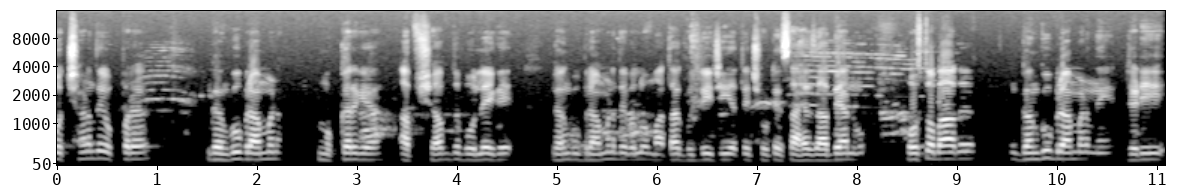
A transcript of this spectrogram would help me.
ਪੁੱਛਣ ਦੇ ਉੱਪਰ ਗੰਗੂ ਬ੍ਰਾਹਮਣ ਮੁੱਕਰ ਗਿਆ, ਅਪਸ਼ਬਦ ਬੋਲੇ ਗਏ ਗੰਗੂ ਬ੍ਰਾਹਮਣ ਦੇ ਵੱਲੋਂ ਮਾਤਾ ਗੁਜਰੀ ਜੀ ਅਤੇ ਛੋਟੇ ਸਾਹਿਬਜ਼ਾਦਿਆਂ ਨੂੰ ਉਸ ਤੋਂ ਬਾਅਦ ਗੰਗੂ ਬ੍ਰਾਹਮਣ ਨੇ ਜਿਹੜੀ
